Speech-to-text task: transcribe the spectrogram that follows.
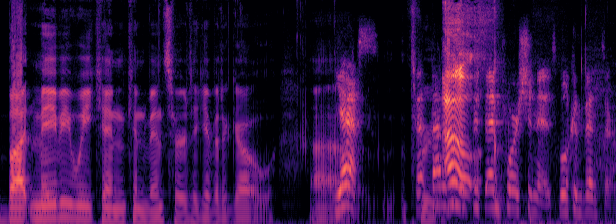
but maybe we can convince her to give it a go. Uh, Yes. That, through- that's what Oh. this end portion is. We'll convince her.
